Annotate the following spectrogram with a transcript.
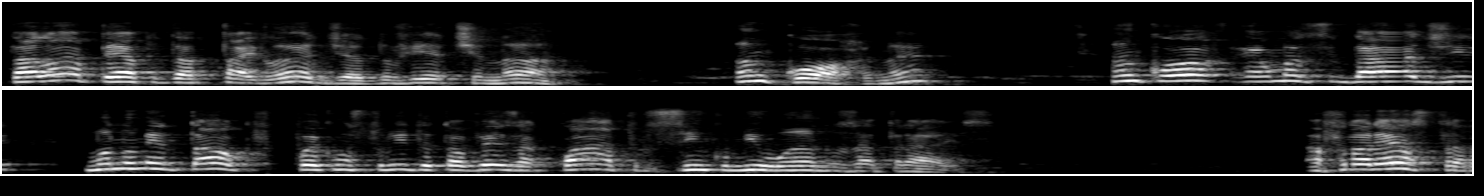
Está lá perto da Tailândia, do Vietnã. Angkor, né? Angkor é uma cidade monumental que foi construída talvez há 4, 5 mil anos atrás. A floresta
